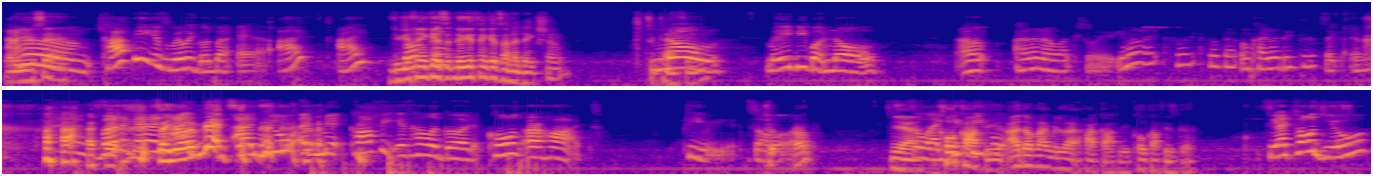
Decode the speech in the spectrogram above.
what do you say? Um, coffee is really good, but uh, I, I Do you don't think it's do you think it's an addiction to caffeine? no, maybe, but no. I, I don't know actually. You know, I feel like, I feel like I'm kind of addicted. Like, I, so, but again, so you I, admit? I do admit coffee is hella good, cold or hot. Period. So like, Oh. Yeah, So, like, cold coffee. people- I don't like really like hot coffee. Cold coffee is good. see, I told you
